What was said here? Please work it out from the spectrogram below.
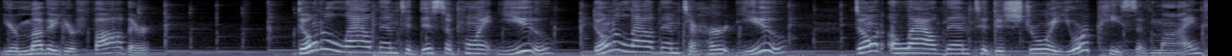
your mother, your father, don't allow them to disappoint you. Don't allow them to hurt you. Don't allow them to destroy your peace of mind.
